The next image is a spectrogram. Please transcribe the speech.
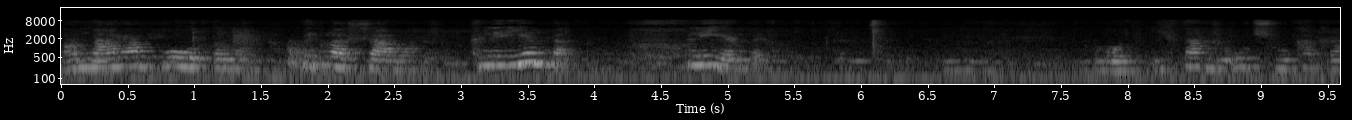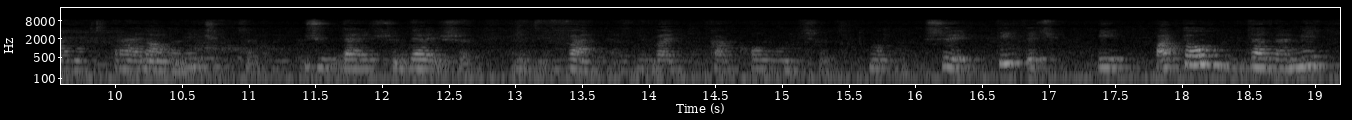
она работала, приглашала клиентов, клиентов. Вот. Их также учим, как работать правильно. учится еще дальше, дальше развивать, развивать, как получше. Ну, 6 тысяч, и потом за два месяца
